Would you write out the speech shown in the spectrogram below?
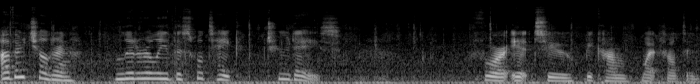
Other children, literally this will take two days for it to become wet felted.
